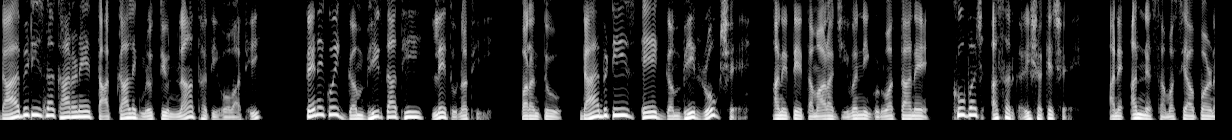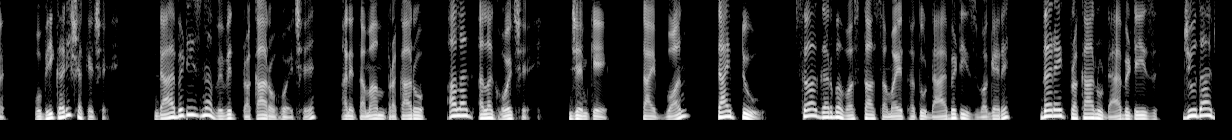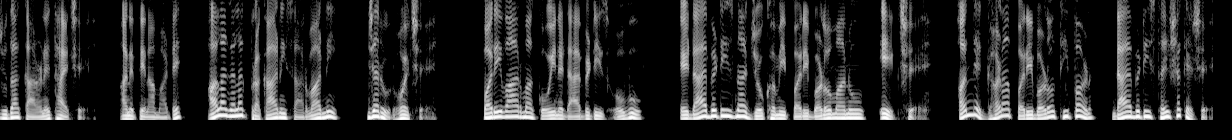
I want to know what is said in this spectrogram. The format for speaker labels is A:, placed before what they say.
A: ડાયાબિટીસના કારણે તાત્કાલિક મૃત્યુ ના થતી હોવાથી તેને કોઈ ગંભીરતાથી લેતું નથી. પરંતુ ડાયાબિટીસ એ ગંભીર રોગ છે અને તે તમારા જીવનની ગુણવત્તાને ખૂબ જ અસર કરી શકે છે અને અન્ય સમસ્યાઓ પણ ઊભી કરી શકે છે. ડાયાબિટીસના વિવિધ પ્રકારો હોય છે અને તમામ પ્રકારો અલગ અલગ હોય છે. જેમ કે ટાઈપ વન, ટાઈપ ટુ, સગર્ભાવસ્થા સમયે થતું ડાયાબિટીસ વગેરે દરેક પ્રકારનું ડાયાબિટીસ જુદા જુદા કારણે થાય છે અને તેના માટે અલગ અલગ પ્રકારની સારવારની જરૂર હોય છે. પરિવારમાં કોઈને ડાયાબિટીસ હોવું એ ડાયાબિટીસના જોખમી પરિબળોમાંનું એક છે. અન્ય ઘણા પરિબળોથી પણ ડાયાબિટીસ થઈ શકે છે.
